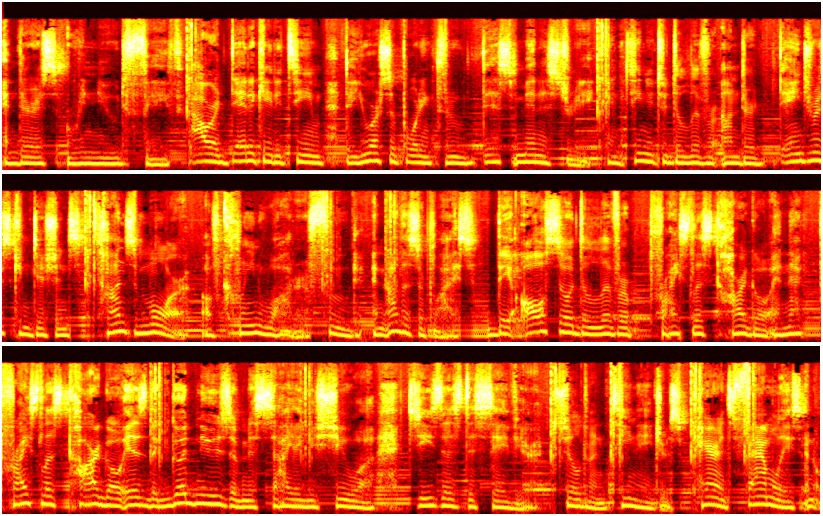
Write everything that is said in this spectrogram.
and there's renewed faith. Our dedicated team that you are supporting through this ministry continue to deliver under dangerous conditions tons more of clean water, food, and other supplies. They also deliver priceless cargo, and that priceless cargo is the good news of Messiah Yeshua, Jesus the Savior. Children, teenagers, parents, families, and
